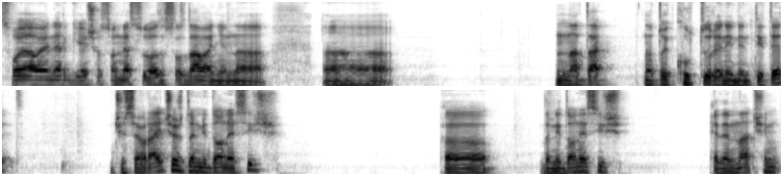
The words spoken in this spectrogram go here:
својава енергија што се несува за создавање на а, на так на тој културен идентитет, че се враќаш да ни донесиш а, да ни донесиш еден начин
